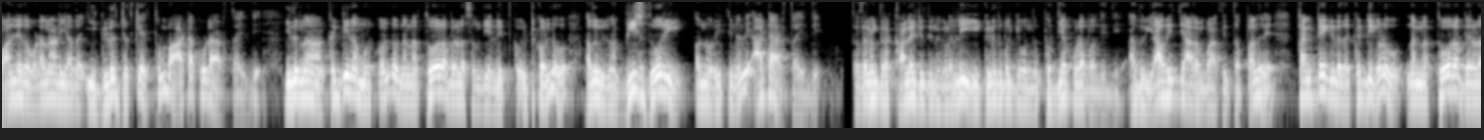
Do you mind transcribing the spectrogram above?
ಬಾಲ್ಯದ ಒಡನಾಡಿಯಾದ ಈ ಗಿಡದ ಜೊತೆಗೆ ತುಂಬ ಆಟ ಕೂಡ ಆಡ್ತಾ ಇದ್ದೆ. ಇದನ್ನು ಕಡ್ಡಿನ ಮುರ್ಕೊಂಡು ನನ್ನ ತೋರ ಬೆರಳ ಸಂದಿಯಲ್ಲಿ ಇಟ್ಕೊ, ಇಟ್ಕೊಂಡು ಅದು ಬೀಜ ಬೀಜದೋರಿ ಅನ್ನೋ ರೀತಿಯಲ್ಲಿ ಆಟ ಆಡ್ತಾ ಇದ್ದೆ. ತದನಂತರ ಕಾಲೇಜು ದಿನಗಳಲ್ಲಿ ಈ ಗಿಡದ ಬಗ್ಗೆ ಒಂದು ಪದ್ಯ ಕೂಡ ಬರೆದಿದ್ದೆ. ಅದು ಯಾವ ರೀತಿ ಆರಂಭ ಆಗ್ತಿತ್ತಪ್ಪ ಅಂದರೆ, ತಂಟೆ ಗಿಡದ ಕಡ್ಡಿಗಳು ನನ್ನ ತೋರ ಬೆರಳ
